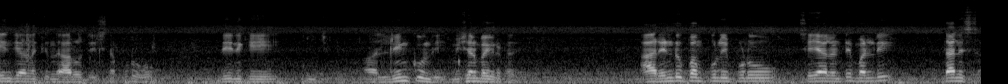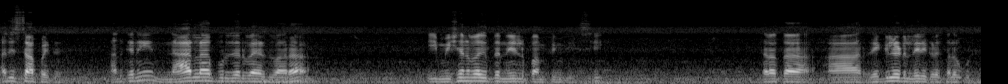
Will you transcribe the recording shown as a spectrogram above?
ఏం చేయాలని కింద ఆలోచించినప్పుడు దీనికి లింక్ ఉంది మిషన్ భగీరథది ఆ రెండు పంపులు ఇప్పుడు చేయాలంటే మళ్ళీ దాన్ని అది స్టాప్ అవుతుంది అందుకని నార్లాపూర్ రిజర్వాయర్ ద్వారా ఈ మిషన్ భగీరథ నీళ్ళు పంపింగ్ చేసి తర్వాత ఆ రెగ్యులేటర్ లేదు ఇక్కడ కలవకూడదు.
